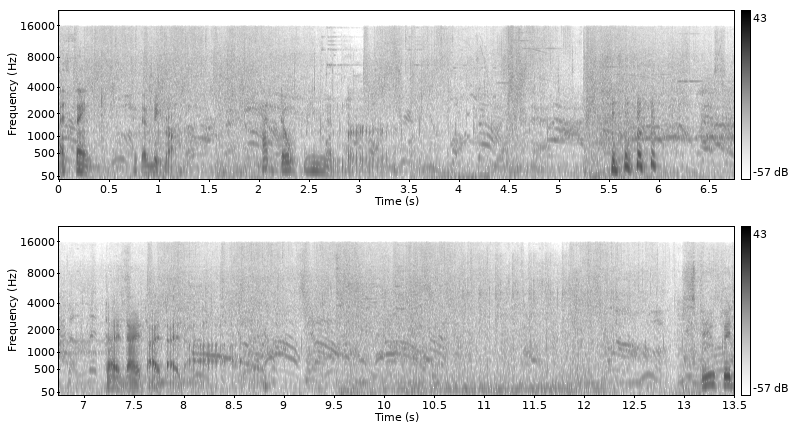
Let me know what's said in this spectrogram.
I think. I could be wrong. I don't remember. die, die, die, die, die. Stupid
